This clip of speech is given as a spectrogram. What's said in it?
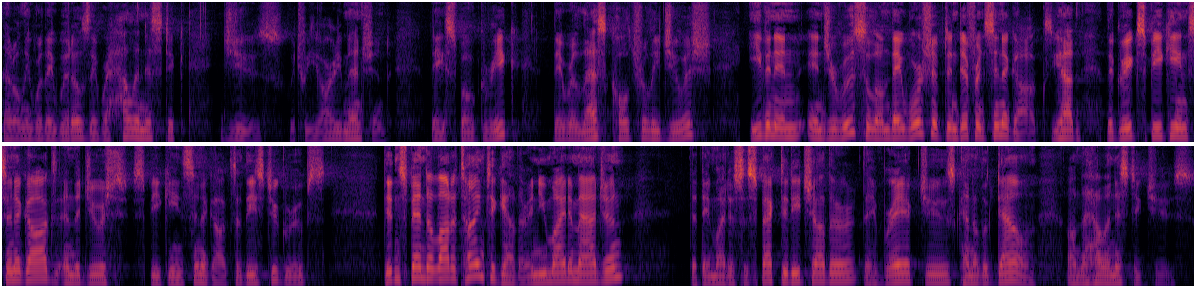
Not only were they widows, they were Hellenistic Jews, which we already mentioned. They spoke Greek, they were less culturally Jewish, even in, in Jerusalem, they worshiped in different synagogues. You had the Greek speaking synagogues and the Jewish speaking synagogues. So these two groups didn't spend a lot of time together. And you might imagine that they might have suspected each other. The Hebraic Jews kind of looked down on the Hellenistic Jews.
